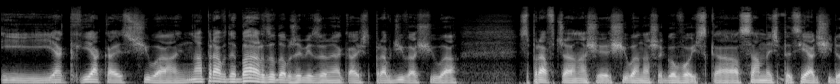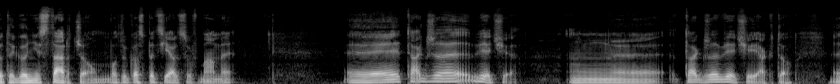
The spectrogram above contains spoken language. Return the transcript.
i jak, jaka jest siła, naprawdę bardzo dobrze wiedzą, jaka jest prawdziwa siła sprawcza nasie, siła naszego wojska, a same specjalci do tego nie starczą, bo tylko specjalców mamy. E, także wiecie, mm, e, także wiecie jak to. E,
